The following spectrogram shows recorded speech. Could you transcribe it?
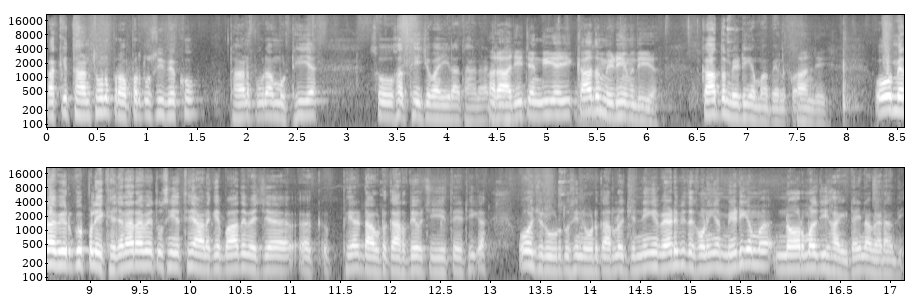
ਬਾਕੀ ਥਣ ਥਣ ਪ੍ਰੋਪਰ ਤੁਸੀਂ ਵੇਖੋ ਥਣ ਪੂਰਾ ਮੁੱਠੀ ਆ। ਸੋ ਹੱਥੀ ਚਵਾਈ ਵਾਲਾ ਥਣ ਰਾਜੀ ਚੰਗੀ ਹੈ ਜੀ ਕੱਦ ਮੀਡੀਅਮ ਦੀ ਆ? ਕੱਦ ਮੀਡੀਅਮ ਆ ਬਿਲਕੁਲ। ਹਾਂਜੀ। ਉਹ ਮੇਰਾ ਵੀਰ ਕੋਈ ਭੁਲੇਖੇ ਚ ਨਾ ਰਵੇ ਤੁਸੀਂ ਇੱਥੇ ਆਣ ਕੇ ਬਾਅਦ ਵਿੱਚ ਫਿਰ ਡਾਊਟ ਕਰਦੇ ਹੋ ਚੀਜ਼ ਤੇ ਠੀਕ ਆ? ਉਹ ਜ਼ਰੂਰ ਤੁਸੀਂ ਨੋਟ ਕਰ ਲਓ ਜਿੰਨੀ ਇਹ ਵੈੜ ਵੀ ਦਿਖਾਉਣੀ ਆ ਮੀਡੀਅਮ ਨਾਰਮਲ ਜੀ ਹਾਈਟ ਹੈ ਇਹਨਾਂ ਵੈੜਾਂ ਦੀ।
